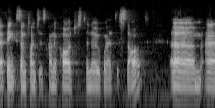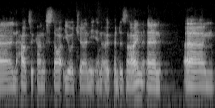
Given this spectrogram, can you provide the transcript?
I think sometimes it's kind of hard just to know where to start um, and how to kind of start your journey in open design. And um,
